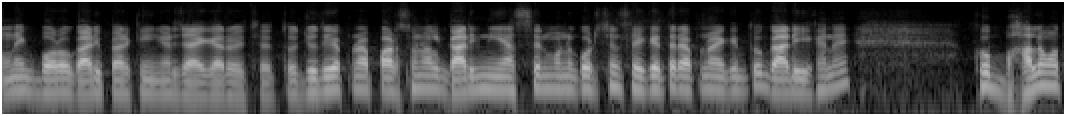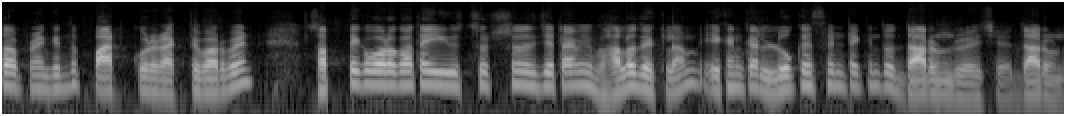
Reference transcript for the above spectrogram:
অনেক বড় গাড়ি পার্কিংয়ের জায়গা রয়েছে। তো যদি আপনার পার্সোনাল গাড়ি নিয়ে আসছেন মনে করছেন সেক্ষেত্রে আপনারা কিন্তু গাড়ি এখানে খুব ভালো মতো আপনারা কিন্তু পার্ক করে রাখতে পারবেন। সবথেকে বড় কথা এই ইউথ হোস্টেল যেটা আমি ভালো দেখলাম এখানকার লোকেশনটা কিন্তু দারুণ রয়েছে দারুণ।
